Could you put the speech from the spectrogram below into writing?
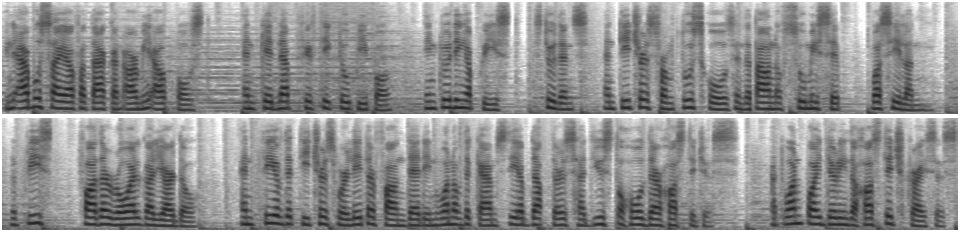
in Abu Sayyaf attacked an army outpost and kidnapped 52 people, including a priest, students, and teachers from two schools in the town of Sumisip, Basilan. The priest, Father Roel Gallardo, and three of the teachers were later found dead in one of the camps the abductors had used to hold their hostages. At one point during the hostage crisis,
